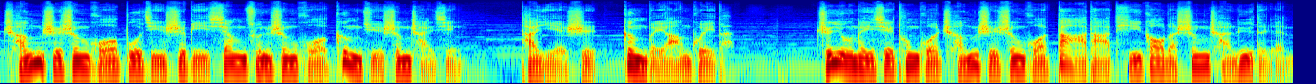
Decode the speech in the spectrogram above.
城市生活不仅是比乡村生活更具生产性。它也是更为昂贵的，只有那些通过城市生活大大提高了生产率的人，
